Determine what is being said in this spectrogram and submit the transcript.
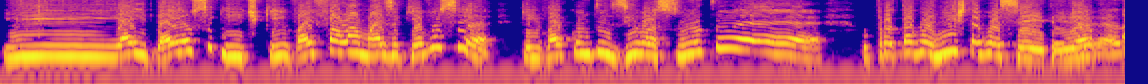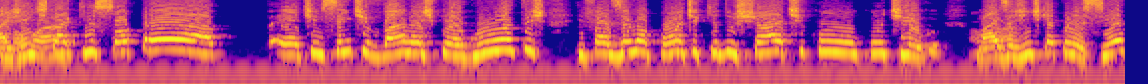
E a ideia é o seguinte: quem vai falar mais aqui é você. Quem vai conduzir o assunto é. O protagonista é você, entendeu? É, a gente está aqui só para é, te incentivar nas perguntas e fazer uma ponte aqui do chat com, contigo. Mas a gente quer conhecer,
